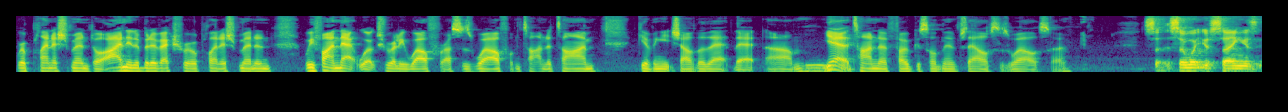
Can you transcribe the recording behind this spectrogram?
replenishment, or I need a bit of extra replenishment, and we find that works really well for us as well from time to time, giving each other that that um, mm. yeah time to focus on themselves as well. So. so, so what you're saying is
